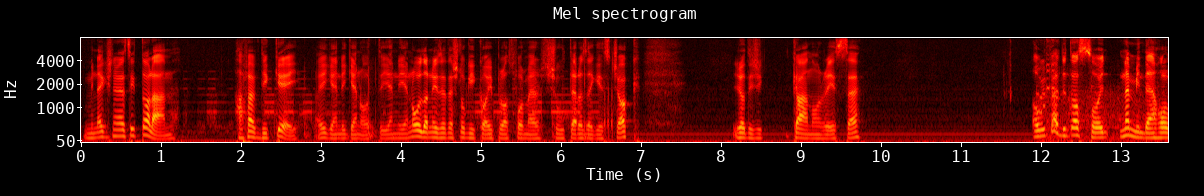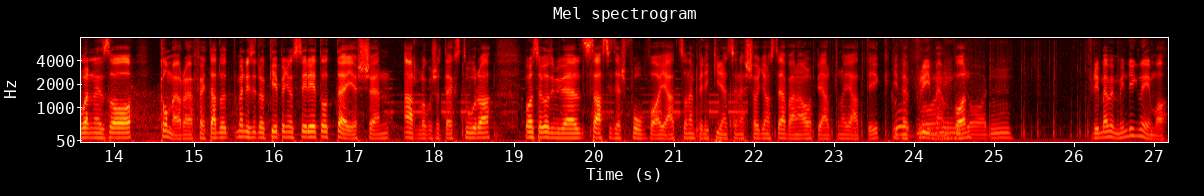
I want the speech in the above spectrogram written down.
Minek is nevezik talán? Half-Life Decay? Ah, igen, igen, ott ilyen, ilyen oldalnézetes logikai platformer shooter az egész csak. És ott is egy kanon része. Ami feltűnt az, hogy nem mindenhol van ez a kamera effekt, tehát ott megnézed a képernyő szélét, ott teljesen átlagos a textúra. Valószínűleg az, mivel 110-es fóval játszol, nem pedig 90-essel, hogyan azt elvárná alapjáraton a játék. Itt Freeman van. Gordon. Freeman mindig néma?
